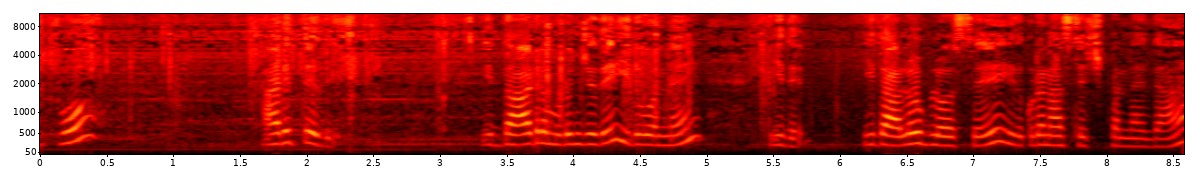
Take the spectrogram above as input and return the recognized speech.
இப்போ அடுத்தது. இந்த ஆர்டர் முடிஞ்சது. இது ஒன்று இது. இது அலோ ப்ளவுஸு இது கூட நான் ஸ்டிச் பண்ணதுதான்.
